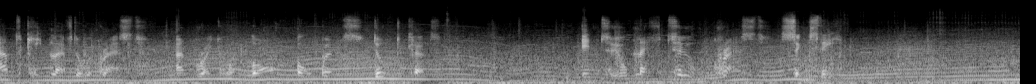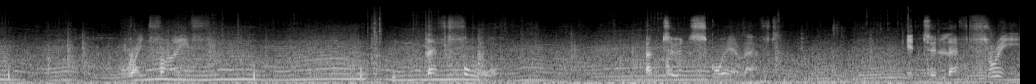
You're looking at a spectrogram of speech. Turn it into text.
And keep left over crest. And right one long, opens, don't cut. Into left two crest, 60. Right five. Left four. And turn square left. Into left three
